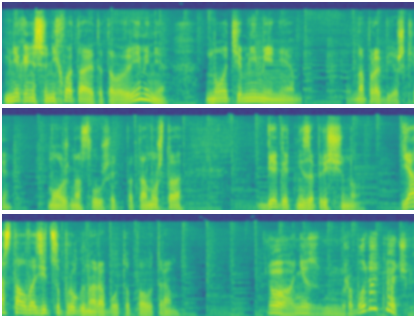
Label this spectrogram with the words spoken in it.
Мне, конечно, не хватает этого времени, но, тем не менее, на пробежке можно слушать, потому что бегать не запрещено. Я стал возить супругу на работу по утрам. О, они работать начали?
